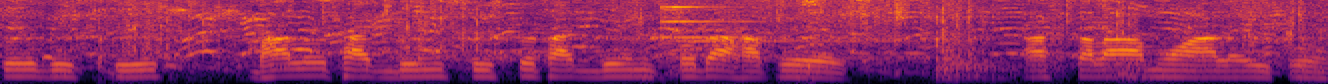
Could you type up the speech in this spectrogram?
করে দিচ্ছি। ভালো থাকবেন, সুস্থ থাকবেন। খোদা হাফেজ। আসসালামু আলাইকুম।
